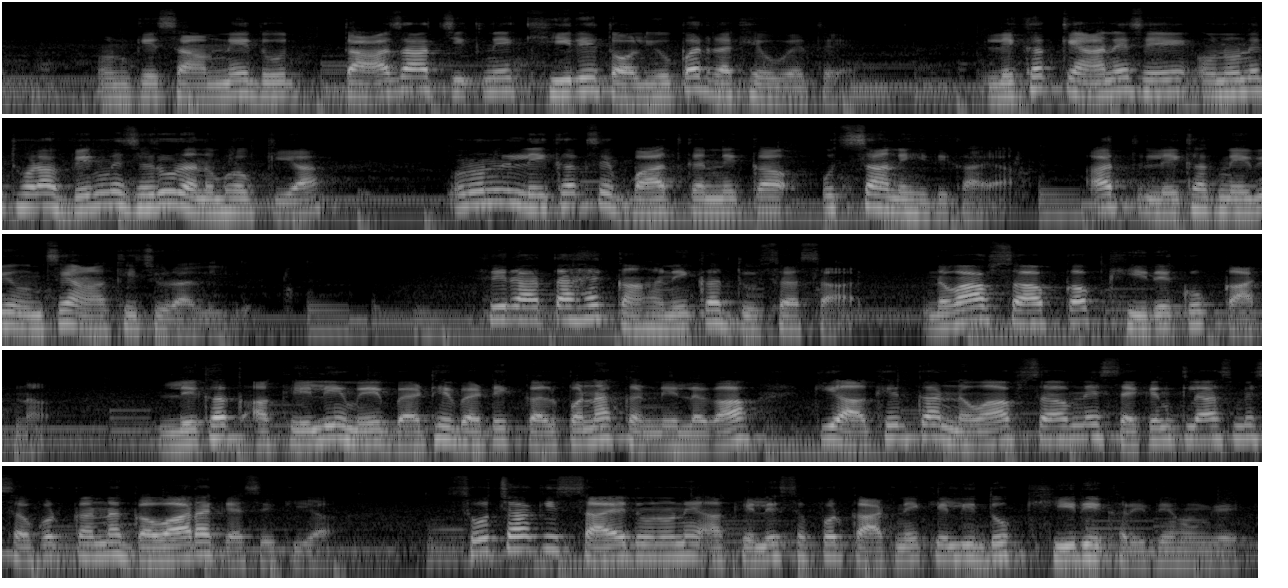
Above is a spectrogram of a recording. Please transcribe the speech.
उनके सामने दो ताज़ा चिकने खीरे तौलियों पर रखे हुए थे। लेखक के आने से उन्होंने थोड़ा विघ्न ज़रूर अनुभव किया। उन्होंने लेखक से बात करने का उत्साह नहीं दिखाया। अत लेखक ने भी उनसे आँखें चुरा ली। फिर आता है कहानी का दूसरा सार। नवाब साहब का खीरे को काटना। लेखक अकेले में बैठे बैठे कल्पना करने लगा कि आखिरकार नवाब साहब ने सेकंड क्लास में सफ़र करना गवारा कैसे किया। सोचा कि शायद उन्होंने अकेले सफ़र काटने के लिए दो खीरे खरीदे होंगे।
